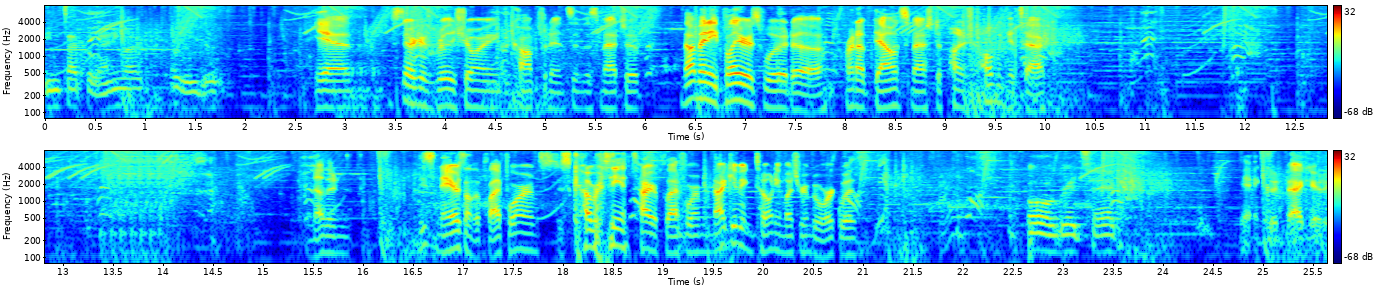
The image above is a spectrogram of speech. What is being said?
any type of landing lag. That was really good. Yeah, is really showing confidence in this matchup. Not many players would uh, run up down smash to punish homing attack. Another, these nairs on the platforms just cover the entire platform, not giving Tony much room to work with. Oh, great tech. Yeah, good back air to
